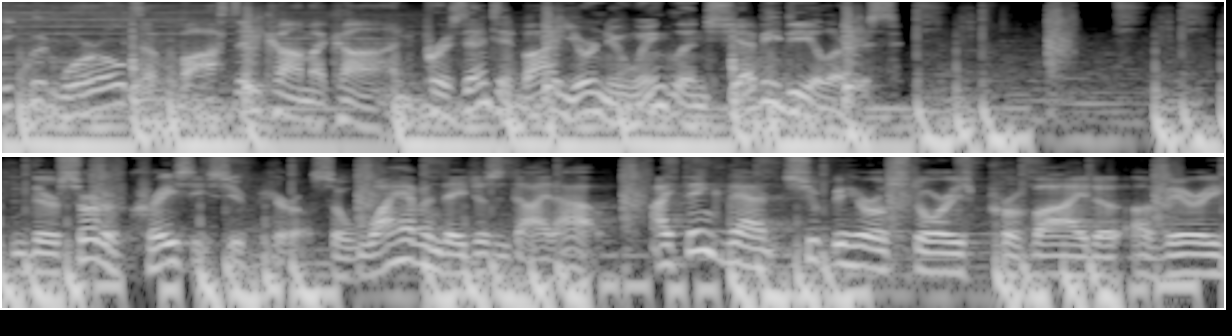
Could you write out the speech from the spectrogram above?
Secret Worlds of Boston Comic Con, presented by your New England Chevy dealers. they're sort of crazy superheroes, so why haven't they just died out? I think that superhero stories provide a, a very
